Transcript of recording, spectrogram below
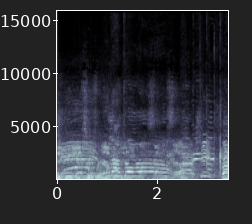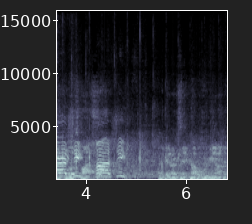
Thank you. The answer now going to be sheep. Again, our same couple moving on.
